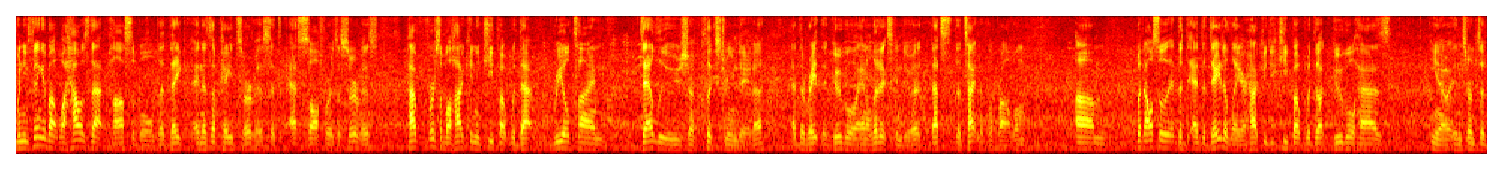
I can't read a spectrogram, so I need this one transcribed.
when you think about, well, how is that possible, that they, and it's a paid service, it's as software as a service, how, first of all, how can you keep up with that real-time deluge of clickstream data at the rate that Google Analytics can do it? That's the technical problem. Um, but also at the, at the data layer, how could you keep up with what Google has you know, in terms of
